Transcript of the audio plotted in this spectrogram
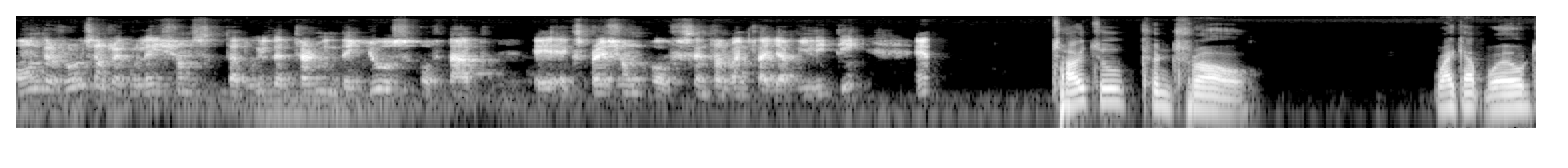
on the rules and regulations that will determine the use of that uh, expression of central bank liability. And Total control. Wake up, world.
